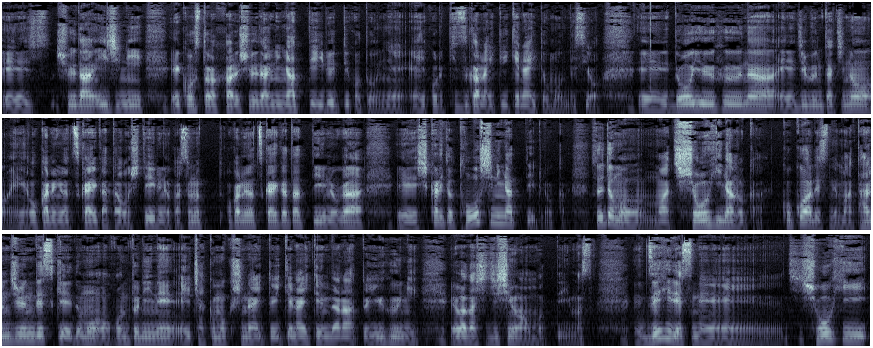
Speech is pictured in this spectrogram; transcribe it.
えー、集団維持に、えー、コストがかかる集団になっているってことをね、えー、これ気づかないといけないと思うんですよ。えどういう風な、え自分たちの、えお金の使い方をしているのか、そのお金の使い方っていうのが、えしっかりと投資になっているのか、それとも、まあ、消費なのか、ここはですね、まあ単純ですけれども、本当にね、え着目しないといけない点だなというふうに、私自身は思っています。ぜひですね、え消費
